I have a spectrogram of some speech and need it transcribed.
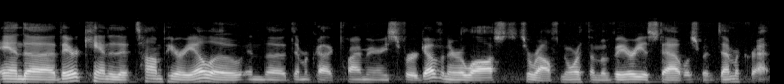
and uh, their candidate, Tom Perriello, in the Democratic primaries for governor, lost to Ralph Northam, a very establishment Democrat.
